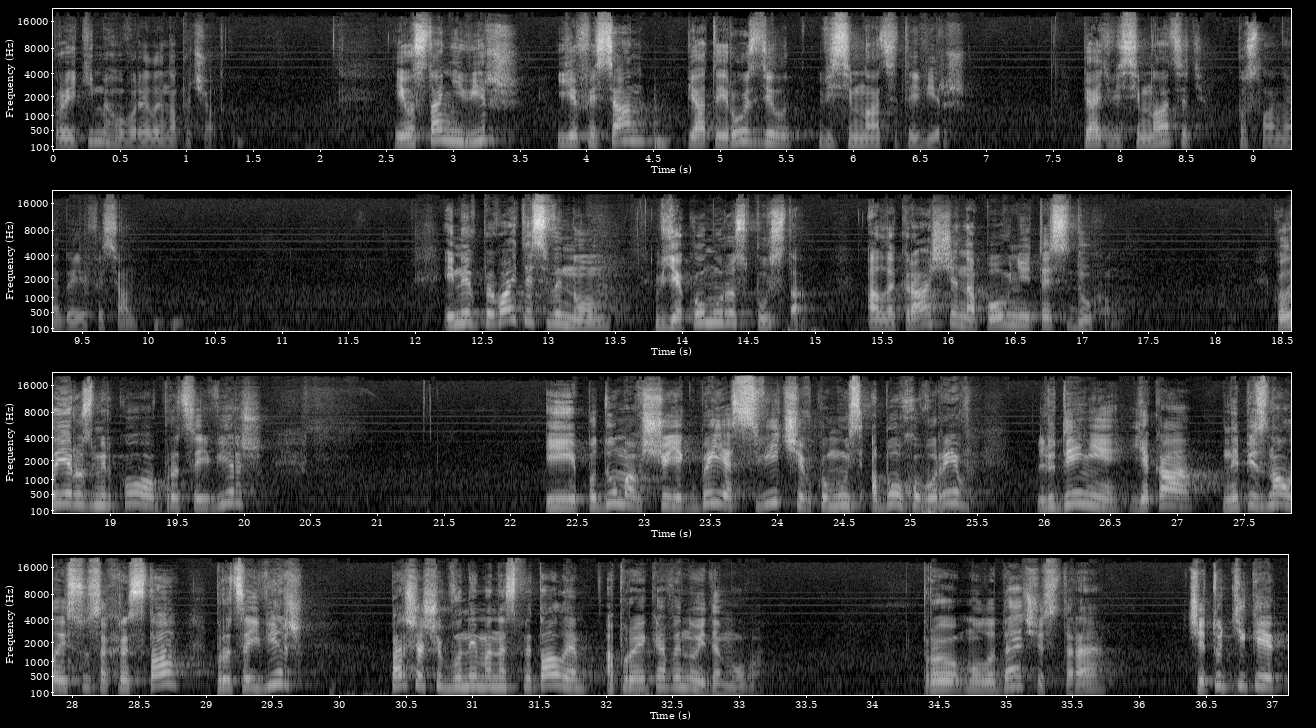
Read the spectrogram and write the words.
про які ми говорили на початку. І останній вірш Єфесян, 5 розділ, 18 вірш. 5.18 послання до Єфесян. І не впивайтесь вином, в якому розпуста, але краще наповнюйтесь духом. Коли я розмірковував про цей вірш і подумав, що якби я свідчив комусь або говорив людині, яка не пізнала Ісуса Христа про цей вірш, перше, щоб вони мене спитали, а про яке вино йде мова? Про молоде чи старе? Чи тут тільки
